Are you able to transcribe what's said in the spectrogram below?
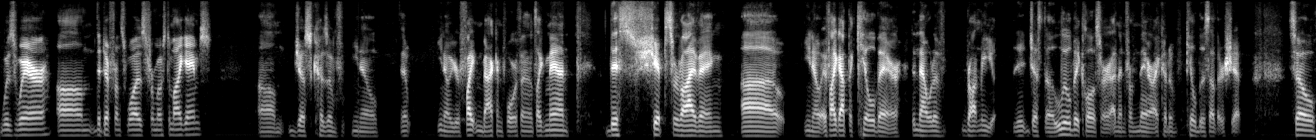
was where um, the difference was for most of my games. Um, just because of you know, it, you know, you're fighting back and forth, and it's like, man, this ship surviving. Uh, you know, if I got the kill there, then that would have brought me just a little bit closer, and then from there, I could have killed this other ship. So,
